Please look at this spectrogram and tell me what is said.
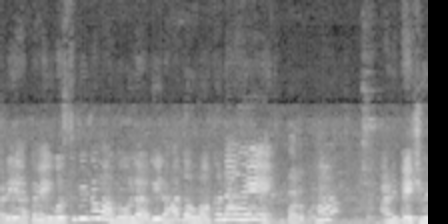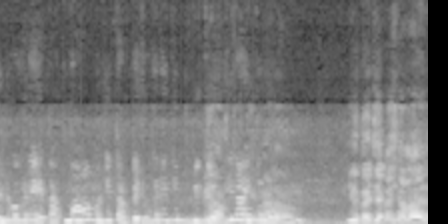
अरे आता व्यवस्थित इथं वागावं लागेल. हा दवाखाना आहे. बरं बरं. हा? आणि पेशंट वगैरे येतात ना? म्हणजे तब्येत वगैरे की बिघडती आमची नाही तर मॅडम हे गजा कशाला आहे?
